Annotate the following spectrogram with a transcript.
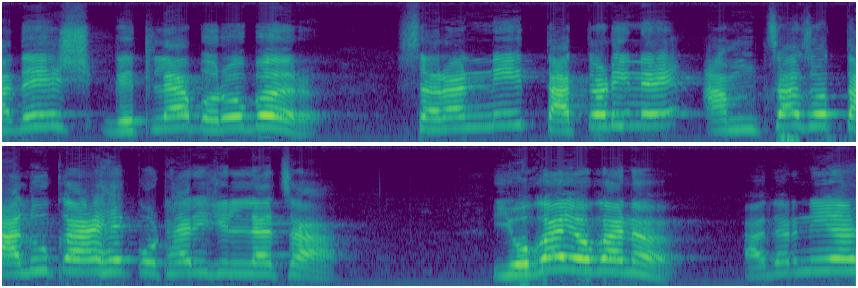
आदेश घेतल्याबरोबर सरांनी तातडीने आमचा जो तालुका आहे कोठारी जिल्ह्याचा योगायोगानं आदरणीय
